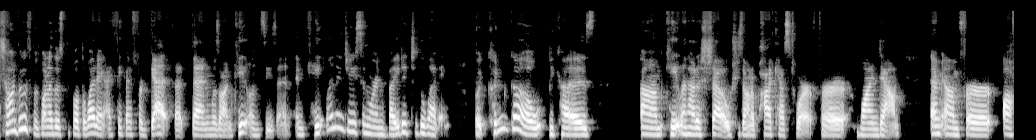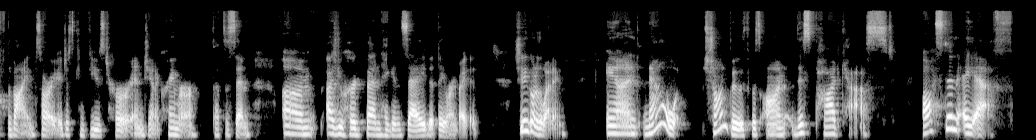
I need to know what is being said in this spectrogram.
Shawn Booth was one of those people at the wedding. I think I forget that Ben was on Kaitlyn's season, and Kaitlyn and Jason were invited to the wedding, but couldn't go because um, Kaitlyn had a show. She's on a podcast tour for Whine Down and um, for Off the Vine. Sorry, I just confused her and Jana Kramer. That's a sin. Um, as you heard Ben Higgins say, that they were invited. She didn't go to the wedding, and now Shawn Booth was on this podcast, Austin AF.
